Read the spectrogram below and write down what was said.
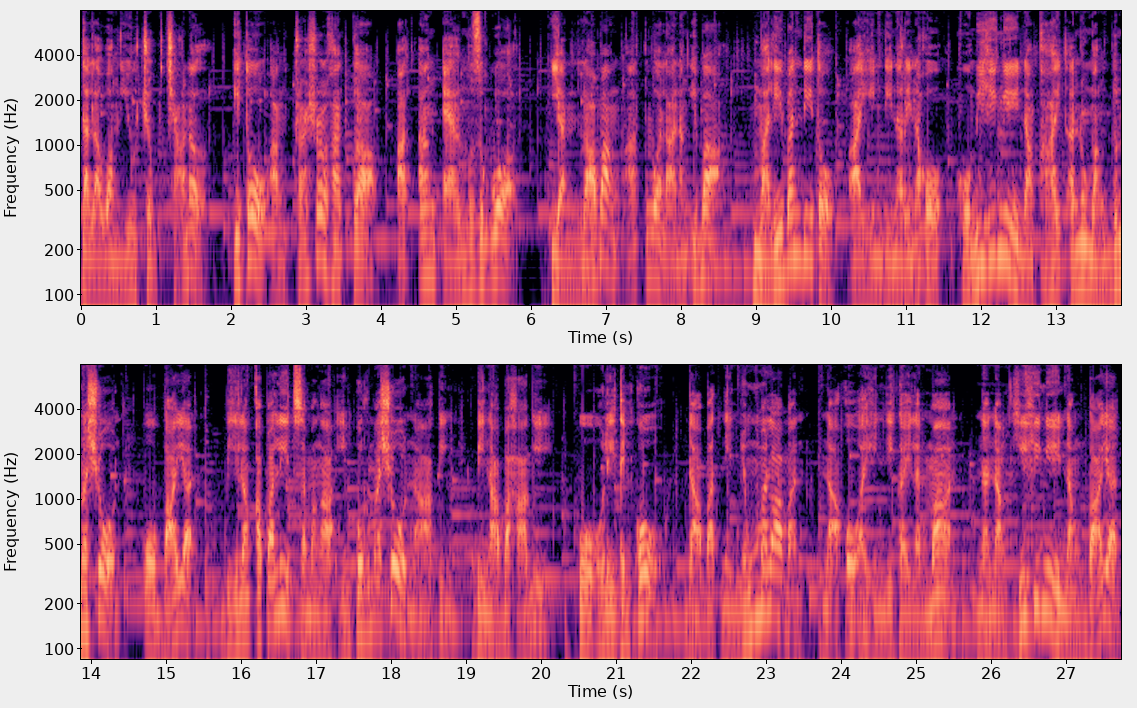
dalawang YouTube channel. Ito ang Treasure Hunt Club at ang El Muzugwal. Yan lamang at wala ng iba. Maliban dito ay hindi na rin ako humihingi ng kahit anumang donasyon o bayad bilang kapalit sa mga impormasyon na aking binabahagi. Uulitin ko, dapat ninyong malaman na ako ay hindi kailanman na nanghihingi ng bayad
